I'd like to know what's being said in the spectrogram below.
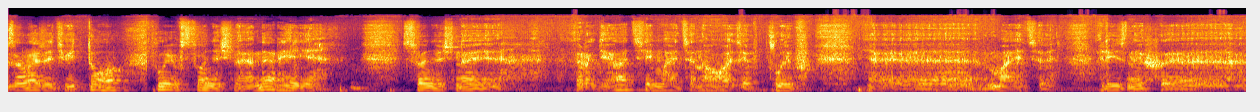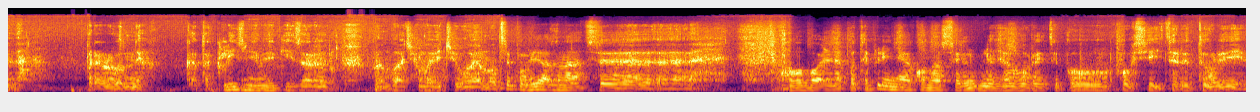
залежить від того вплив сонячної енергії, сонячної радіації мається на увазі, вплив е, мається різних е, природних катаклізмів, які зараз ми бачимо, відчуваємо. Це пов'язано це. е, глобальне потепління, як у нас люблять говорити по, по всій території,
